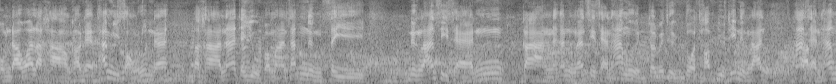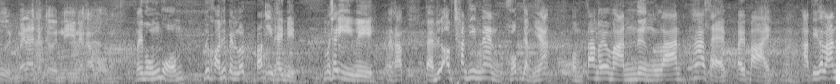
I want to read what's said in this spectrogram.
ผมเดาว่าราคาของเขาเนี่ยถ้ามี 2 รุ่นนะราคาน่าจะอยู่ประมาณสัก1 4 1ล้าน4แสนกลางนะครับ1ล้าน4แสน5หมื่นจนไปถึงตัวท็อปอยู่ที่1ล้าน5แสน5หมื่นไม่น่าจะเกินนี้นะครับผม ในมุมของผมด้วยความที่เป็นรถ plug-in hybrid ไม่ใช่ EV นะครับแต่ด้วยออปชันที่แน่นครบอย่างเงี้ยผมตั้งไว้ประมาณ1ล้าน5แสนปลายๆอาจตีก็ล้าน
